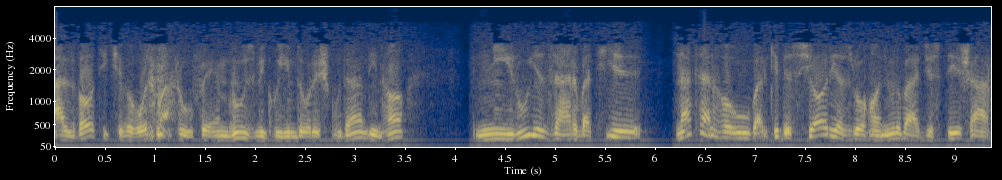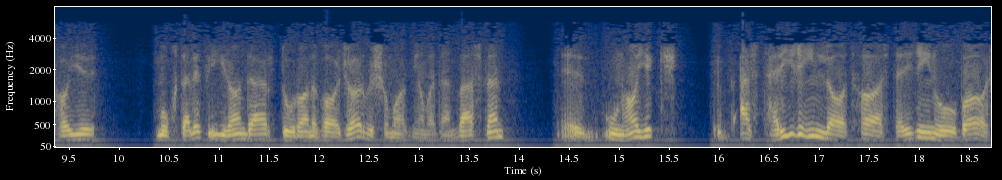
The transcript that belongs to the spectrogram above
الواتی که به قول معروف امروز می‌گوییم دورش بودند اینها نیروی ضربتی نه تنها او بلکه بسیاری از روحانیون برجسته شهرهای مختلف ایران در دوران قاجار به شمار می آمدن و اصلا اونها یک از طریق این لات ها از طریق این اوباش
